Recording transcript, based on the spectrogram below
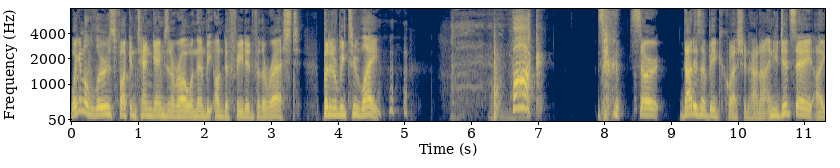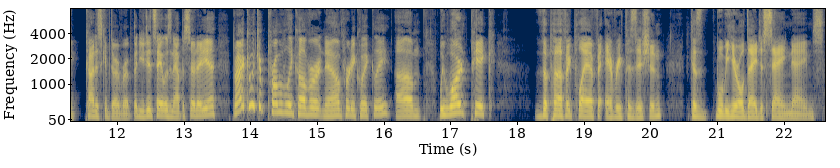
We're gonna lose fucking 10 games in a row and then be undefeated for the rest. But it'll be too late. fuck! so, that is a big question, Hannah. And you did say, I kind of skipped over it, but you did say it was an episode idea. But I reckon we could probably cover it now pretty quickly. Um, we won't pick the perfect player for every position because we'll be here all day just saying names.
